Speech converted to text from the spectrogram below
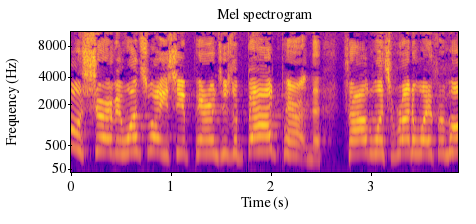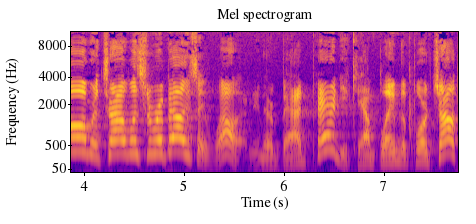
Oh, sure, every once in a while you see a parent who's a bad parent and the child wants to run away from home or the child wants to rebel. You say, well, I mean, they're a bad parent. You can't blame the poor child.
